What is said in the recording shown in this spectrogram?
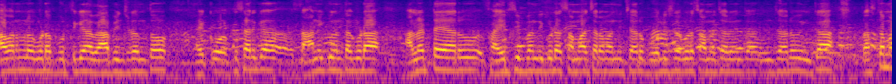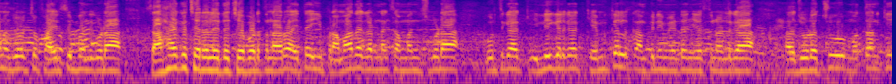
ఆవరణలో కూడా పూర్తిగా వ్యాపించడంతో ఎక్కువ ఒక్కసారిగా స్థానికులంతా కూడా అలర్ట్ అయ్యారు. ఫైర్ సిబ్బంది కూడా సమాచారం అందించారు. పోలీసులు కూడా సమాచారం అందించారు. ఇంకా ప్రస్తుతం మనం చూడొచ్చు ఫైర్ సిబ్బంది కూడా సహాయక చర్యలు అయితే చేపడుతున్నారు. అయితే ఈ ప్రమాద ఘటనకు సంబంధించి కూడా పూర్తిగా ఇల్లీగల్గా కెమికల్ కంపెనీ మెయింటైన్ చేస్తున్నట్లుగా చూడొచ్చు. మొత్తానికి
